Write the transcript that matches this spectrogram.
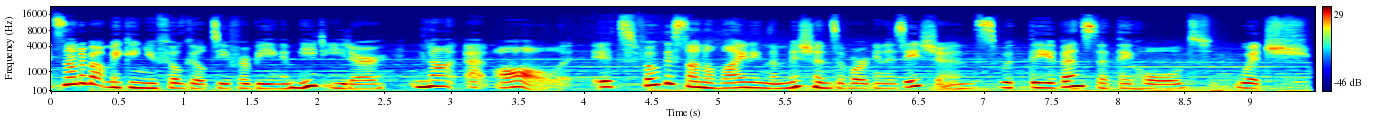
It's not about making you feel guilty for being a meat eater, not at all. It's focused on aligning the missions of organizations with the events that they hold, which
